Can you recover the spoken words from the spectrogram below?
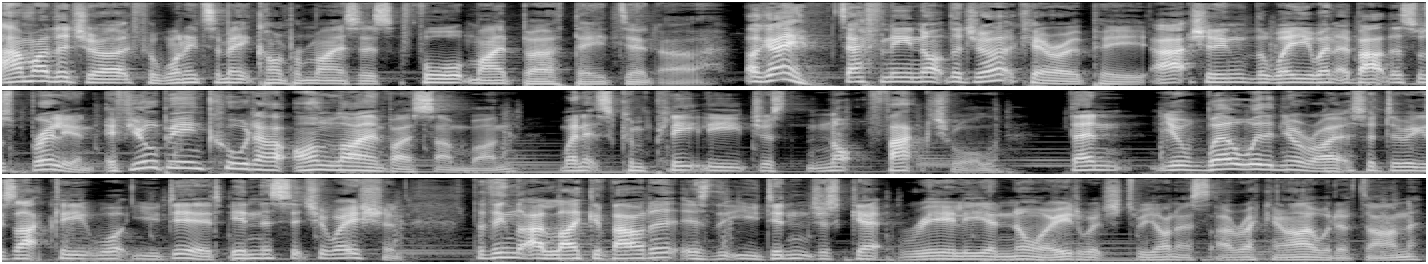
am I the jerk for wanting to make compromises for my birthday dinner? Okay, definitely not the jerk here, OP. Actually, the way you went about this was brilliant. If you're being called out online by someone when it's completely just not factual, then you're well within your rights to do exactly what you did in this situation. The thing that I like about it is that you didn't just get really annoyed, which to be honest, I reckon I would have done,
